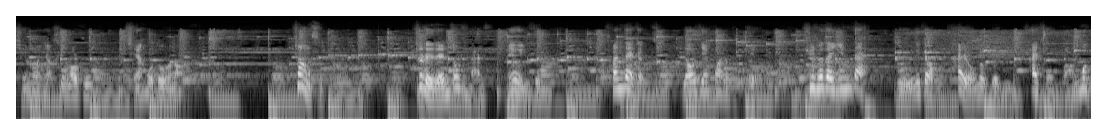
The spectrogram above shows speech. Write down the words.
形状像黑毛猪，前后都有脑袋。丈夫，这里的人都是男子，没有一个女的。穿戴整齐，腰间挂着宝剑。据说在殷代有一个叫泰荣的国君，派遣王孟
